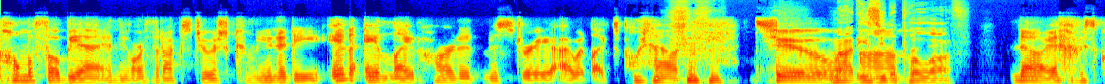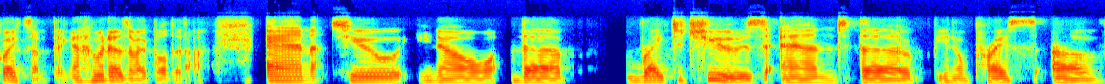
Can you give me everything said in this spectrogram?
homophobia in the Orthodox Jewish community in a lighthearted mystery, I would like to point out, to not easy um, to pull off. No, it was quite something. And who knows if I pulled it off. And to, you know, the right to choose and the you know price of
